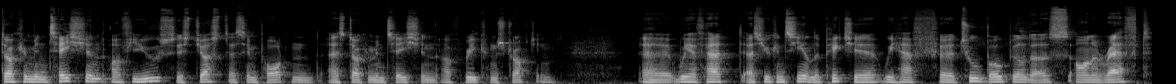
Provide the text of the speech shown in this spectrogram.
Documentation of use is just as important as documentation of reconstructing. Uh, we have had, as you can see on the picture, we have uh, two boat builders on a raft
